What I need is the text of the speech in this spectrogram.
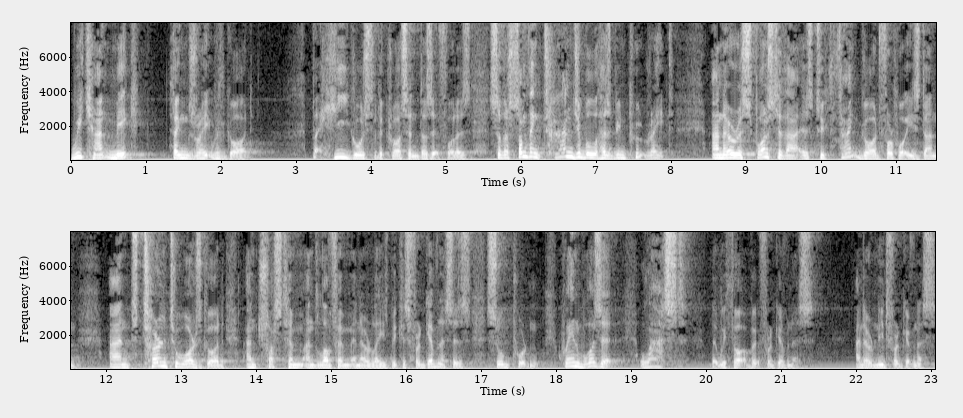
We can't make things right with God. But He goes to the cross and does it for us. So there's something tangible has been put right. And our response to that is to thank God for what He's done and turn towards God and trust Him and love Him in our lives because forgiveness is so important. When was it last that we thought about forgiveness and our need for forgiveness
